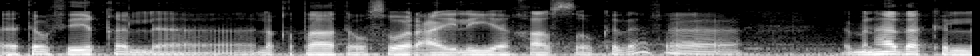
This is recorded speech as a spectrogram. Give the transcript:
آه، توثيق ال- لقطات أو صور عائلية خاصة وكذا فمن هذاك ال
